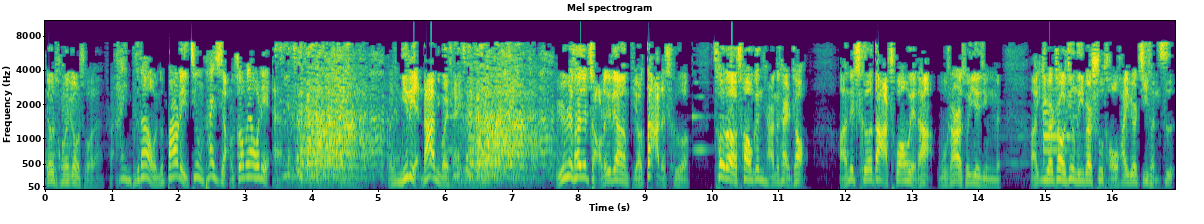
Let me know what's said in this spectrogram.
结果同学跟我说了，说哎你不知道我那包里镜子太小了，装不下我脸。我说你脸大你怪谁？于是他就找了一辆比较大的车，凑到窗户跟前呢开始照。啊，那车大，窗户也大，五十二岁液晶的，啊一边照镜子一边梳头，还一边挤粉刺，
